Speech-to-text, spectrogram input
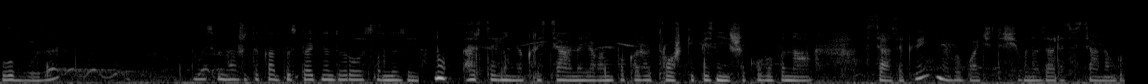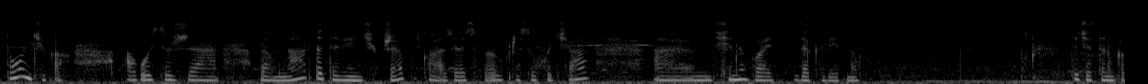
глобоза. Ось вона вже така достатньо доросла внизу. Ну, герцогиню Крістіана я вам покажу трошки пізніше, коли вона вся заквітне. Ви бачите, що вона зараз вся на бутончиках. А ось уже Леонардо да Вінчі вже показує свою красу, хоча е, ще не весь заквітнув. Ця частинка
